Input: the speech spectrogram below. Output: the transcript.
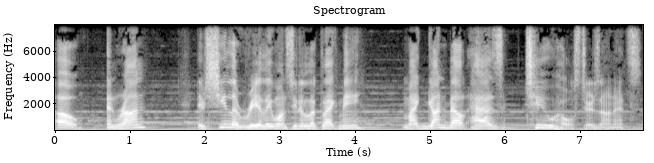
Oh, and Ron, if Sheila really wants you to look like me, my gun belt has two holsters on it.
